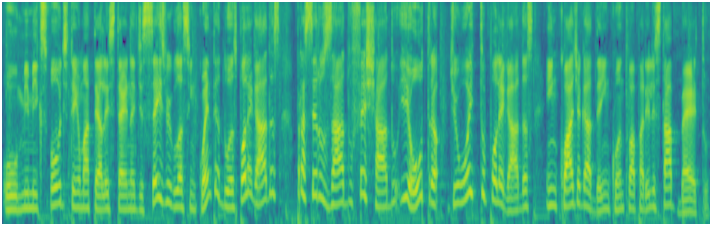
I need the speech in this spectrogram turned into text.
O Mi Mix Fold tem uma tela externa de 6,52 polegadas para ser usado fechado e outra de 8 polegadas em Quad HD enquanto o aparelho está aberto.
